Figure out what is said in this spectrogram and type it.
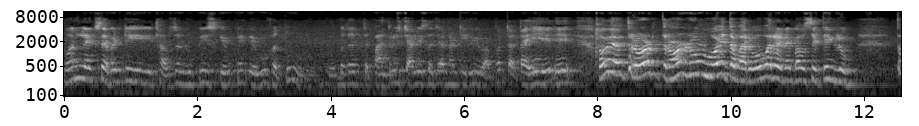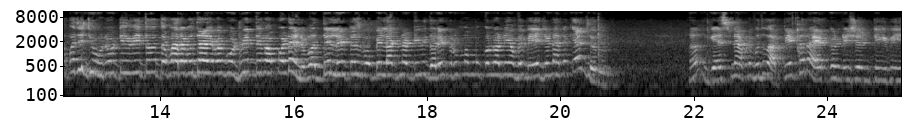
one lakh seventy thousand rupees કેવું કંઈક એવું હતું. બધા પાંત્રીસ, ચાલીસ હજારના ટીવી વાપરતા હતા. એ એ, હવે ત્રણ ત્રણ રૂમ હોય તમારું over and about sitting room તો પછી જૂનું ટીવી તો તમારા બધા એમાં ગોઠવી જ દેવા પડે ને. બધે લેટેસ્ટ બબ્બે લાખના ટીવી દરેક રૂમમાં મોકલવાની. અમે બે જણાને ક્યાં જરૂર? હા ગેસ્ટને આપણે બધું આપીએ ખરા એર કન્ડિશન ટીવી,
